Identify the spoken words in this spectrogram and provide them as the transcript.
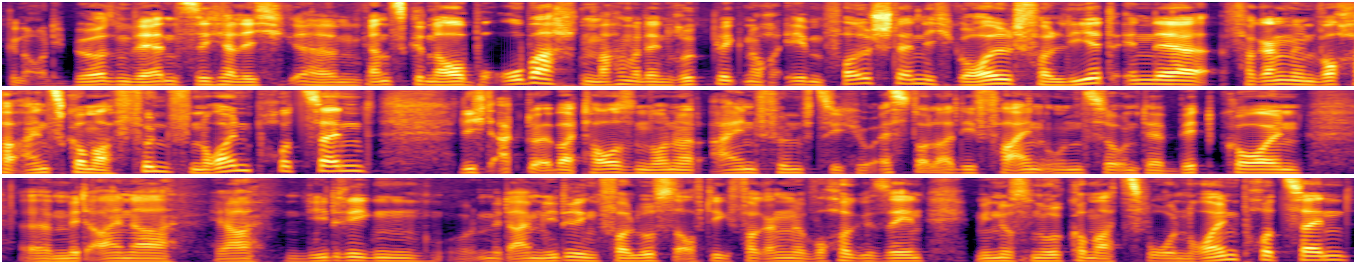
Genau, die Börsen werden es sicherlich ähm, ganz genau beobachten. Machen wir den Rückblick noch eben vollständig. Gold verliert in der vergangenen Woche 1,59 Prozent, liegt aktuell bei 1951 US-Dollar die Feinunze und der Bitcoin äh, mit einer ja, niedrigen, mit einem niedrigen Verlust auf die vergangene Woche gesehen, minus 0,29 Prozent,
